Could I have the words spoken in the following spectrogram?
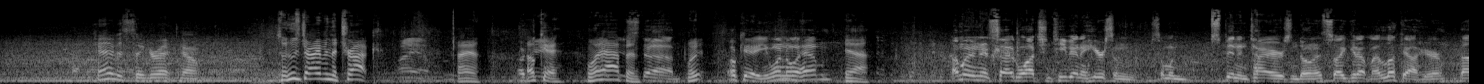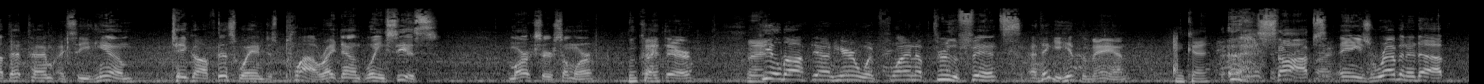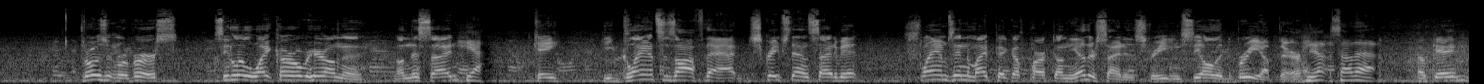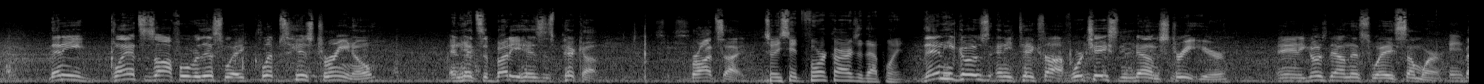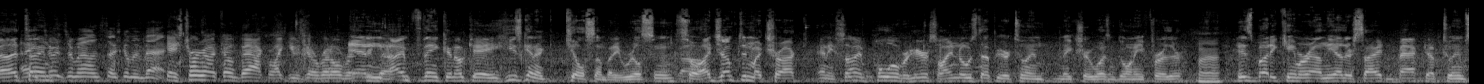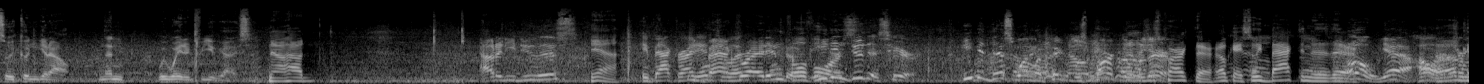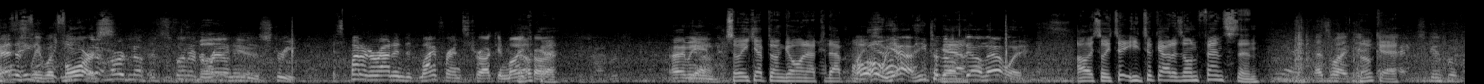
Can I have a cigarette? No. So, who's driving the truck? I am. I am. Okay. What happened? Just, uh, What? okay, you want to know what happened? Yeah. I'm on the side watching TV and I hear some someone spinning tires and donuts. So I get up my I look out here. About that time, I see him take off this way and just plow right down. Well, you can see his marks there somewhere, Okay. right there. Right. Peeled off down here, went flying up through the fence. I think he hit the van. Okay. Stops and he's revving it up. Throws it in reverse. See the little white car over here on the on this side? Yeah. Okay. He glances off that, scrapes down the side of it, slams into my pickup parked on the other side of the street. You can see all the debris up there. Yeah, saw that. Okay. Then he glances off over this way, clips his Torino, and hits a buddy of his his pickup. Broadside. So, he's hit four cars at that point. Then he goes and he takes off. We're chasing him down the street here. And he goes down this way somewhere. By that time, he turns around and starts coming back. Yeah, he's turning around, coming back like he was going to run over. And everybody. I'm thinking, okay, he's gonna kill somebody real soon. So I jumped in my truck and he saw him pull over here, so I nosed up here to him, make sure he wasn't going any further. Uh-huh. His buddy came around the other side and backed up to him so he couldn't get out. And then we waited for you guys. Now, how How did he do this? Yeah. He backed right he into backed it. right into full it. He didn't do this here. He did this one when pickup was parked over He just there. parked there. Okay, so he backed into there. Oh yeah. Oh, oh Okay. tremendously with He hit it force. hard enough to spun it around into the street. It spun it around into my friend's truck in my Okay. car. I mean, So he kept on going after that point. oh yeah, he took Yeah. off down that way. Oh, so he, took he took out his own fence then. Yeah. That's why I think. Okay.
